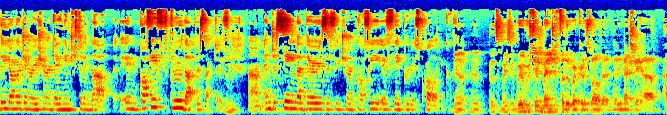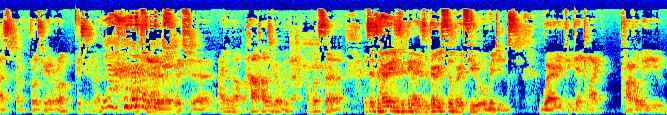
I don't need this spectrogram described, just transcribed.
the younger generation are getting interested in that in coffee through that perspective um, and just seeing that there is a future in coffee if they produce quality coffee Yeah, yeah, that's amazing. We, we should mention for the record as well that Nadine actually have, has her roastery of her own, basically, right? yeah which, uh, which uh, I don't know. How, how's it going with that? What's the? It's, it's a very interesting thing. Like, there's very still very few origins where you can get like properly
